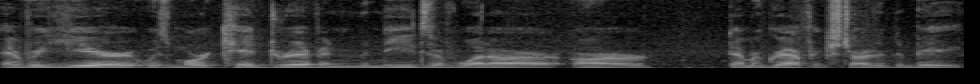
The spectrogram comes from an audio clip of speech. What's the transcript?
every year it was more kid driven, the needs of what our, our demographic started to be.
